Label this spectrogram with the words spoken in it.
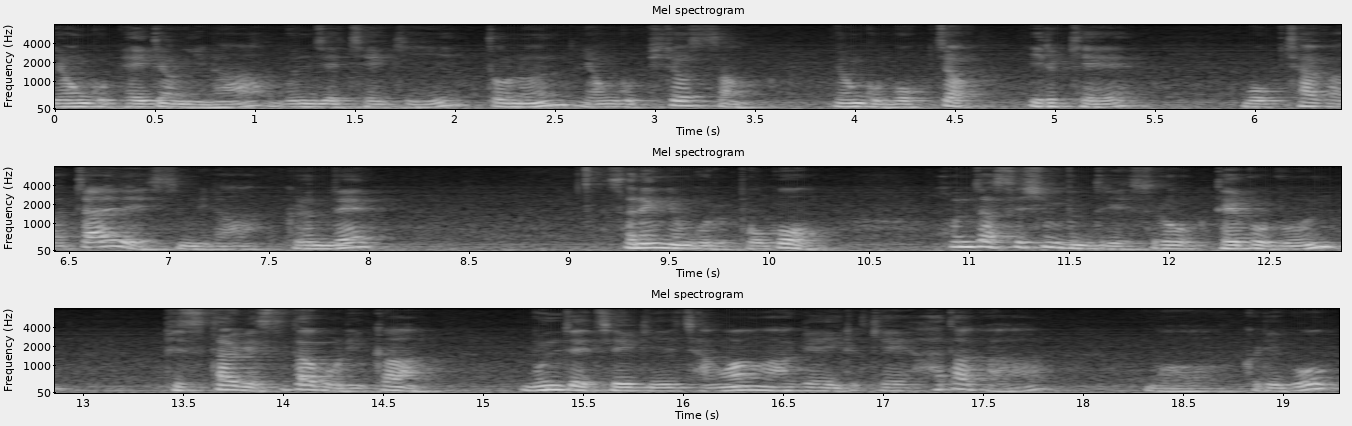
연구 배경이나 문제 제기 또는 연구 필요성, 연구 목적 이렇게 목차가 짜여져 있습니다. 그런데 선행 연구를 보고 혼자 쓰신 분들일수록 대부분 비슷하게 쓰다 보니까 문제 제기 장황하게 이렇게 하다가 뭐 그리고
